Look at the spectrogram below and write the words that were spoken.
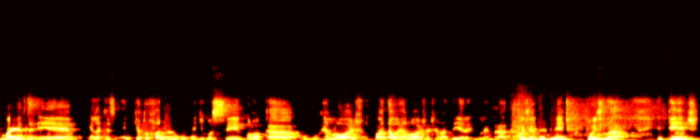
Mas é, ela diz, o que eu estou falando é de você colocar o, o relógio, guardar o relógio na geladeira e lembrar depois, evidentemente, pôs lá entende?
